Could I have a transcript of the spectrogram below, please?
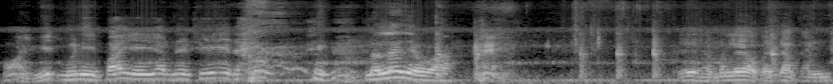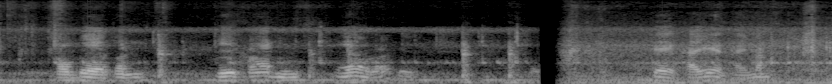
โอ้ยวิทย์มื้อนี้ไปยับได้ทีเด้อนั่นแหละอย่างว่าเอ้ยให้มันแล้วไปจากกันเขาแบบมันเทคานแล้วแล้วเดี๋ยวแก้ไขให้มันรับได้มาได้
